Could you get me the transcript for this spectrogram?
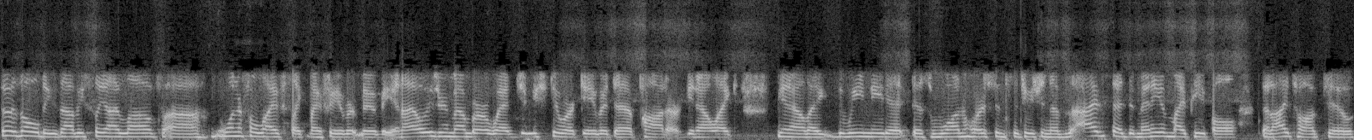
those oldies. Obviously, I love uh, Wonderful Life's like my favorite movie, and I always remember when Jimmy Stewart gave it to Potter. You know, like you know, like we needed this one horse institution. Of I've said to many of my people that I talk to,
